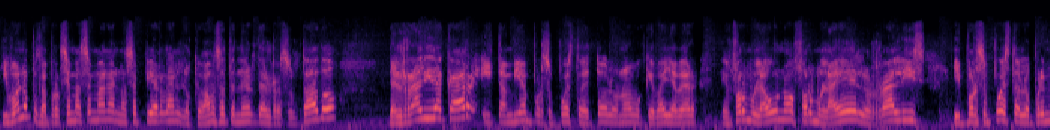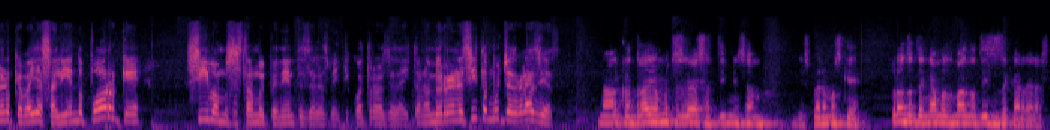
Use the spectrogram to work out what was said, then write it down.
Y bueno, pues la próxima semana no se pierdan lo que vamos a tener del resultado del Rally Dakar y también, por supuesto, de todo lo nuevo que vaya a haber en Fórmula 1, Fórmula E, los rallies y, por supuesto, lo primero que vaya saliendo, porque sí vamos a estar muy pendientes de las 24 horas de Daytona. Mi Renecito, muchas gracias. No, al contrario, muchas gracias a ti, mi Sam. Y esperemos que pronto tengamos más noticias de carreras.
